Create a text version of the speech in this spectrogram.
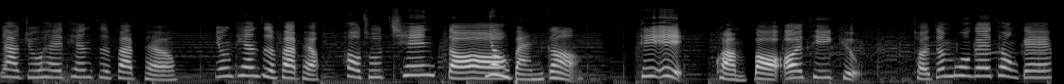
亚洲黑天字发票用天字发票好处青岛。用版个。第一，环保 ITQ，财政部贴统计，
